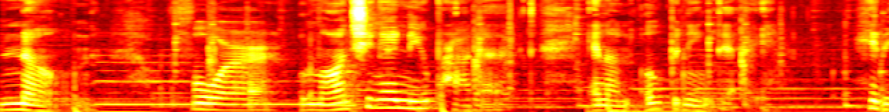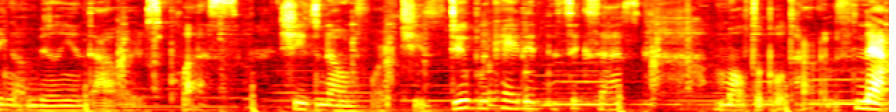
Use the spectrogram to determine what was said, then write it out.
known for launching a new product and on opening day hitting a million dollars plus. She's known for it. She's duplicated the success multiple times. Now,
